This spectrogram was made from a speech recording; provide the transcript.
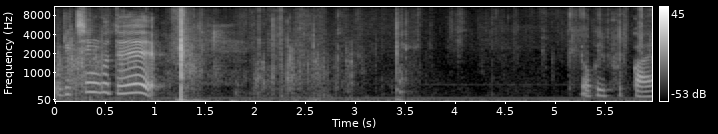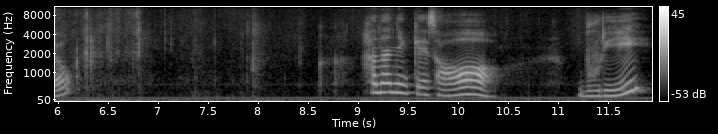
우리 친구들 여길 볼까요? 하나님께서 물이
